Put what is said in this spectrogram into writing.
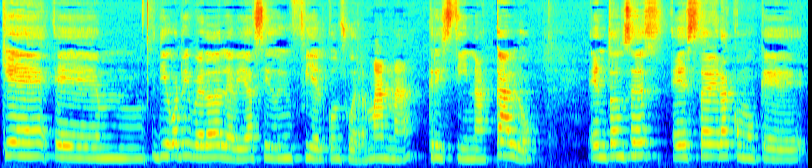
que em, Diego Rivera le había sido infiel con su hermana, Cristina Calo. Entonces, esta era como que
